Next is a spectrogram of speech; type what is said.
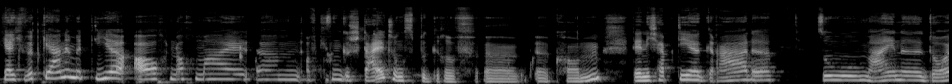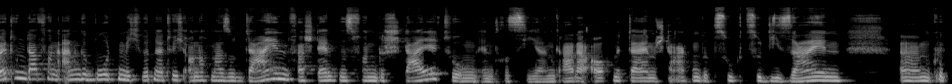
ja, ich würde gerne mit dir auch nochmal ähm, auf diesen Gestaltungsbegriff äh, äh, kommen, denn ich habe dir gerade so meine Deutung davon angeboten. Mich würde natürlich auch noch mal so dein Verständnis von Gestaltung interessieren, gerade auch mit deinem starken Bezug zu Design. Ähm, guck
